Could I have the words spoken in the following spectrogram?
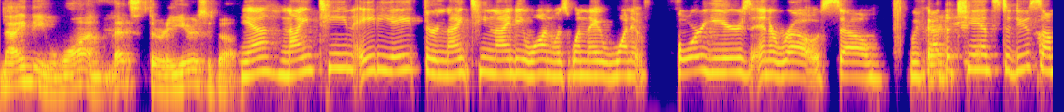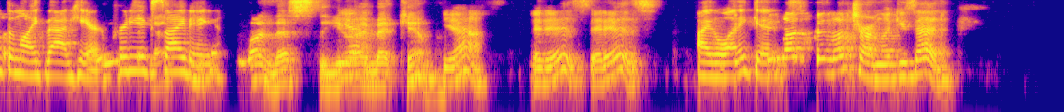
91, that's 30 years ago. Yeah, 1988 through 1991 was when they won it four years in a row. So we've got the chance to do something like that here. Pretty exciting. One, that's the year yeah. I met Kim. Yeah, it is. It is. I like it. Good luck, good luck, Charm, like you said.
